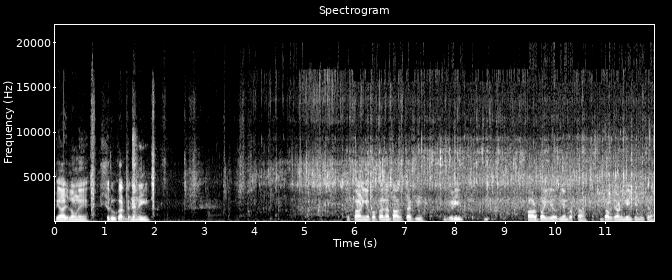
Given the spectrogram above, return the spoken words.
ਪਿਆਜ਼ ਲਾਉਣੇ ਸ਼ੁਰੂ ਕਰ ਦੇਣੇ ਨੇ ਜੀ। ਤੇ ਪਾਣੀ ਆਪਾਂ ਪਹਿਲਾਂ ਤਾਂ ਦਿੱਤਾ ਕਿ ਜਿਹੜੀ ਫਾਲ ਪਾਈ ਹੈ ਉਹਦੀਆਂ ਬੱਤਾਂ ਦਬ ਜਾਣਗੀਆਂ ਚੰਗੀ ਤਰ੍ਹਾਂ।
